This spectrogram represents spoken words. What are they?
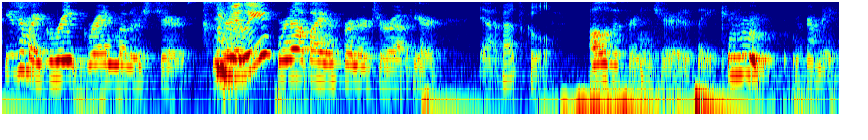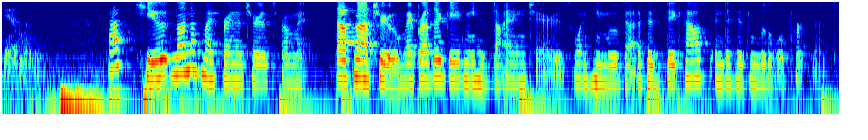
These are my great grandmother's chairs. You know? Really? We're not buying furniture out here. Yeah. That's cool. All of the furniture is like from my family. That's cute. None of my furniture is from my. That's not true. My brother gave me his dining chairs when he moved out of his big house into his little apartment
